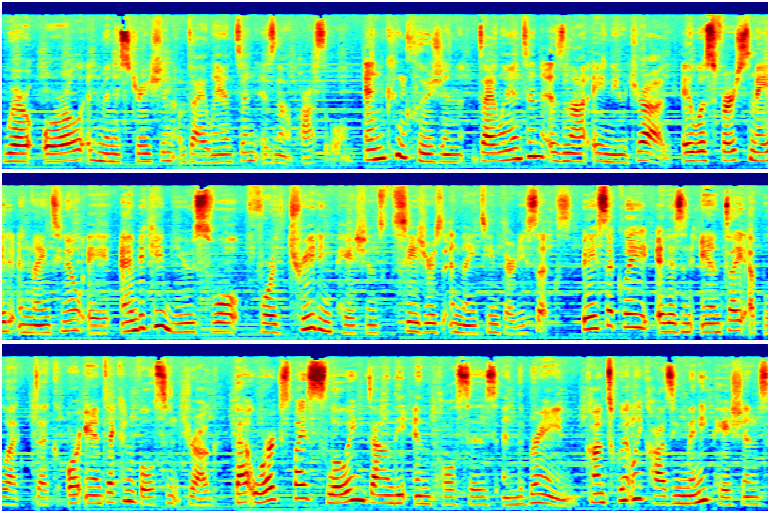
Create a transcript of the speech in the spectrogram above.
where oral administration of dilantin is not possible. In conclusion, dilantin is not not a new drug. It was first made in 1908 and became useful for treating patients with seizures in 1936. Basically, it is an anti-epileptic or anticonvulsant drug that works by slowing down the impulses in the brain, consequently causing many patients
